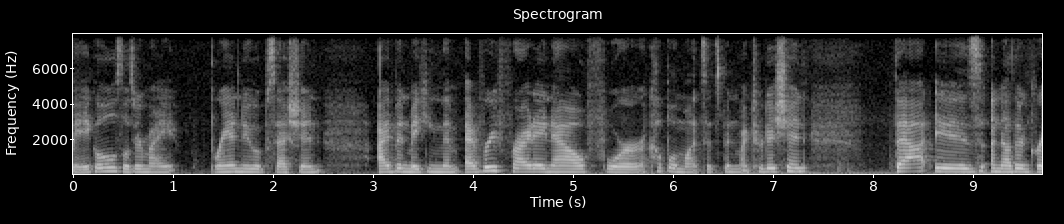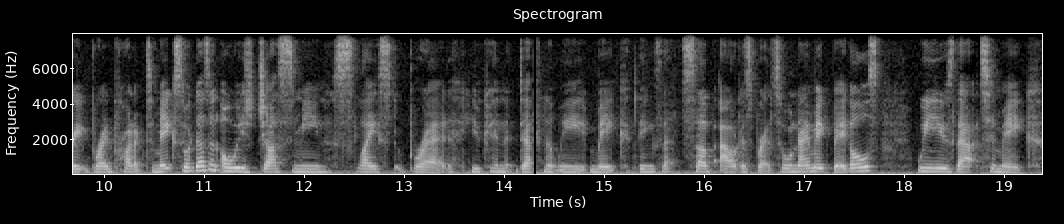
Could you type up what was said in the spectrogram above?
bagels. Those are my brand new obsession. I've been making them every Friday now for a couple months. It's been my tradition. That is another great bread product to make. So it doesn't always just mean sliced bread. You can definitely make things that sub out as bread. So when I make bagels, we use that to make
